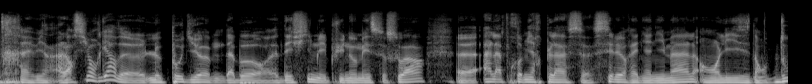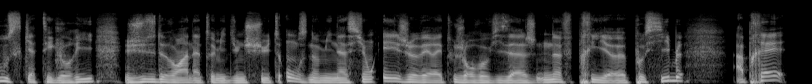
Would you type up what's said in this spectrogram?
Très bien. Alors si on regarde euh, le podium d'abord euh, des films les plus nommés ce soir, euh, à la première place, c'est Le règne animal, en liste dans 12 catégories, juste devant Anatomie d'une chute, 11 nominations, et Je verrai toujours vos visages, 9 prix euh, possibles. Après,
